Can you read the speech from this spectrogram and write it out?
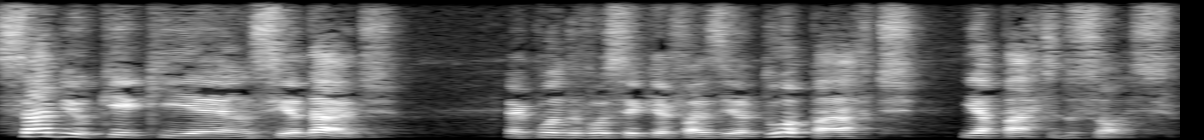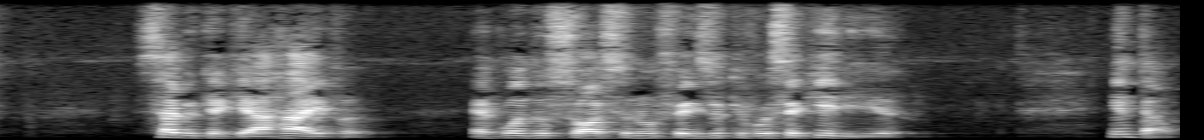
Sabe o que, que é ansiedade? É quando você quer fazer a tua parte e a parte do sócio. Sabe o que é a raiva? É quando o sócio não fez o que você queria. Então,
